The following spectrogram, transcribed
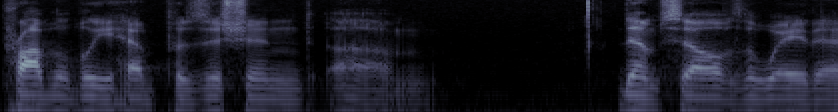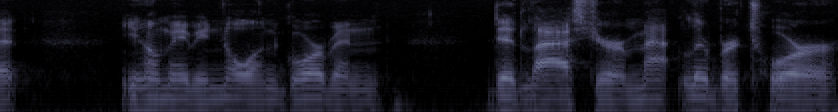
probably have positioned um, themselves the way that, you know, maybe Nolan Gorman did last year Matt Liberatore.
